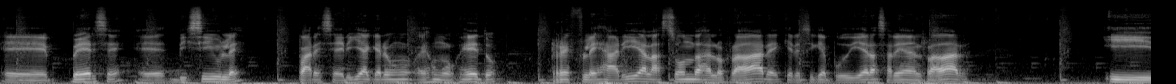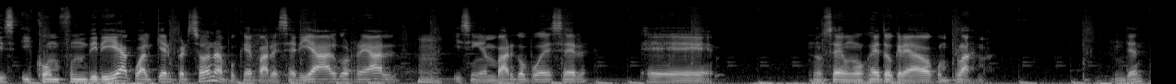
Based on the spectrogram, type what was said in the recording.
eh, verse, es visible, parecería que es un objeto reflejaría las ondas de los radares, quiere decir que pudiera salir en el radar. Y, confundiría a cualquier persona porque parecería algo real hmm. y sin embargo puede ser, eh, no sé, un objeto creado con plasma. ¿Entiendes?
